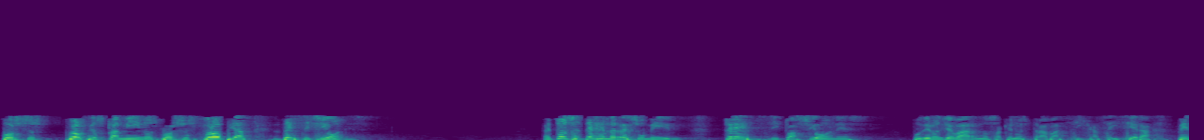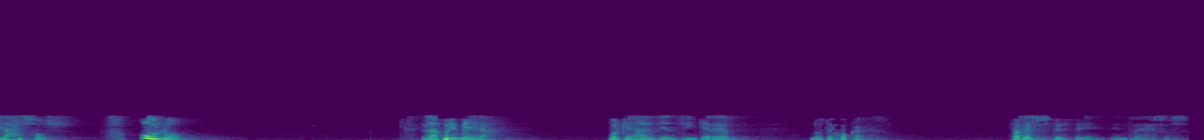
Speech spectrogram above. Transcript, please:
por sus propios caminos, por sus propias decisiones. Entonces déjenme resumir. Tres situaciones pudieron llevarnos a que nuestra vasija se hiciera pedazos. Uno, la primera, porque alguien sin querer nos dejó caer. Tal vez usted esté entre esos,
